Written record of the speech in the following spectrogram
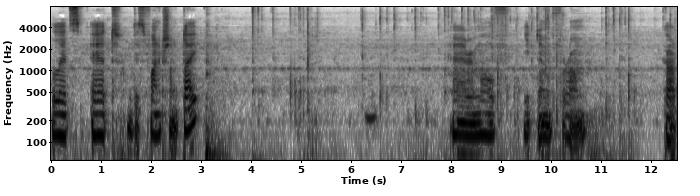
Let's add this function type. And remove item from cart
